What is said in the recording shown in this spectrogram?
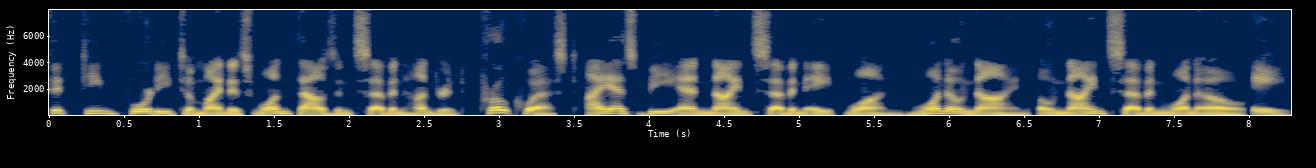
1540-1700, ProQuest, ISBN 978-1-109-09710-8,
